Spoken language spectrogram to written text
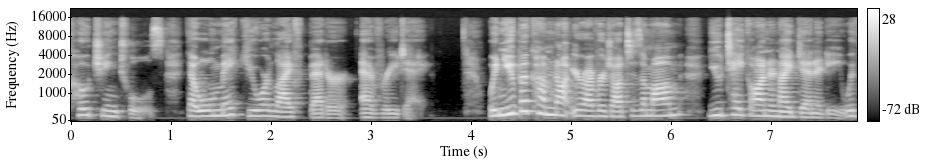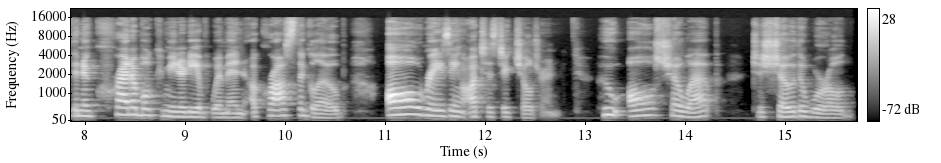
coaching tools that will make your life better every day. When you become not your average autism mom, you take on an identity with an incredible community of women across the globe, all raising autistic children who all show up to show the world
